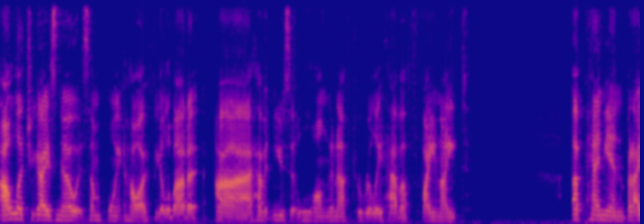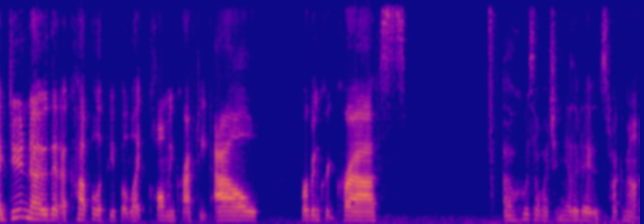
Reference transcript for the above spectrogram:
I'll let you guys know at some point how I feel about it. Uh, I haven't used it long enough to really have a finite opinion, but I do know that a couple of people like Call Me Crafty Al, Bourbon Creek Crafts. Oh, who was I watching the other day? Who was talking about?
